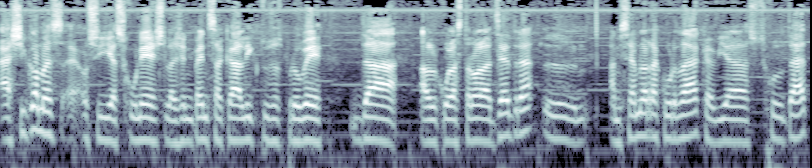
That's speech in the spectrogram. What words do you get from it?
així com es, eh, o sigui, es coneix, la gent pensa que l'ictus es prové del colesterol, etc. em sembla recordar que havia escoltat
